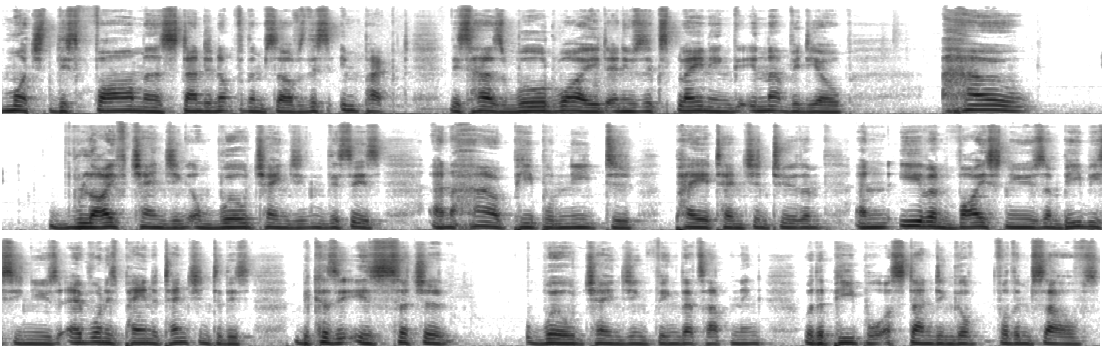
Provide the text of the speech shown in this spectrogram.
much this farmer standing up for themselves, this impact this has worldwide, and he was explaining in that video how life changing and world changing this is, and how people need to pay attention to them. And even Vice News and BBC News, everyone is paying attention to this because it is such a world changing thing that's happening where the people are standing up for themselves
